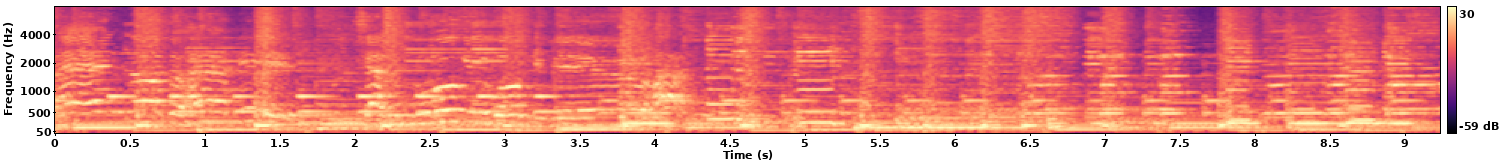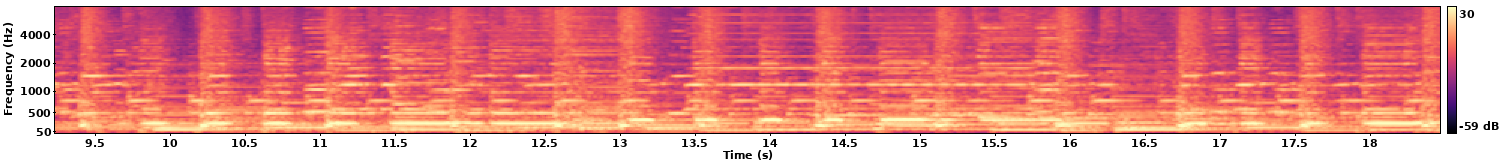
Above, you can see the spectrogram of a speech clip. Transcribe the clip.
And not so just Thank you.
